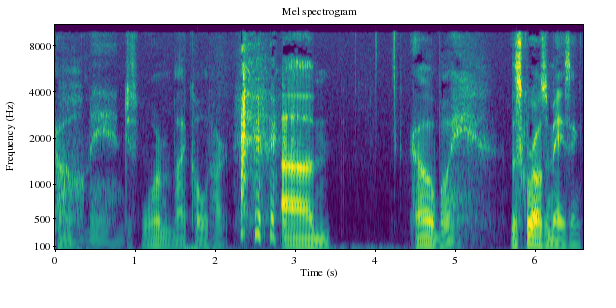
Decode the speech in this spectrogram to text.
oh man, just warmed my cold heart. um, oh boy. The squirrel's amazing.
